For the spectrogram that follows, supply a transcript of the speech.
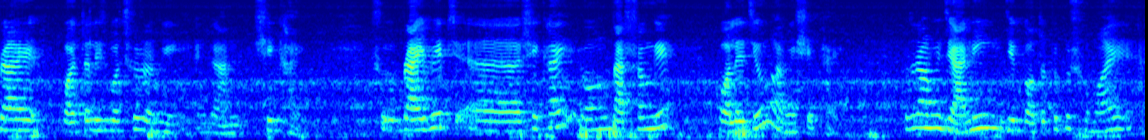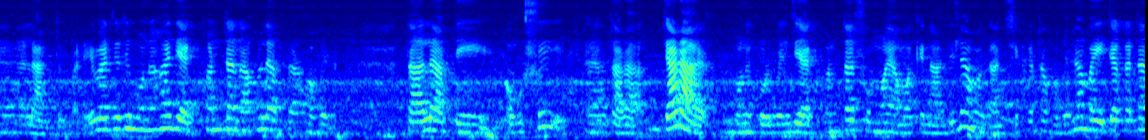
প্রায় পঁয়তাল্লিশ বছর আমি গান শেখাই। প্রাইভেট শেখাই এবং তার সঙ্গে কলেজেও আমি শেখাই। সুতরাং আমি জানি যে কতটুকু সময় লাগতে পারে। এবার যদি মনে হয় যে এক ঘণ্টা না হলে আপনার হবে না। তাহলে আপনি অবশ্যই তারা, যারা মনে করবেন যে এক ঘণ্টা সময় আমাকে না দিলে আমার গান শেখাটা হবে না বা এই টাকাটা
